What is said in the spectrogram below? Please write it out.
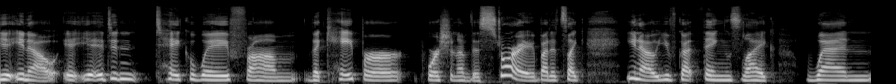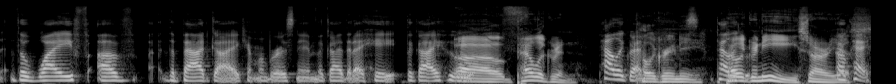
you, you know, it, it didn't take away from the caper portion of this story, but it's like, you know, you've got things like when the wife of the bad guy, I can't remember his name, the guy that I hate, the guy who Uh, Pellegrin. Pellegrin. Pellegrini. Pellegrini. Sorry. Yes. Okay.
